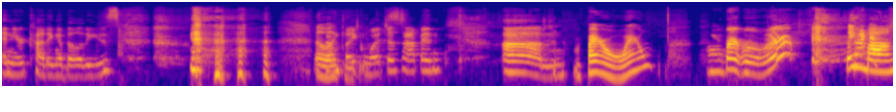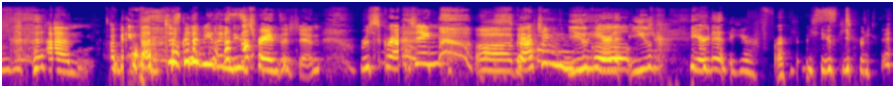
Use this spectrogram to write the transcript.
and your cutting abilities. I like, like what just happened? Um Bing bong. um think that's just gonna be the new transition we're scratching uh, scratching you heard it. You heard it here first. you heard it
